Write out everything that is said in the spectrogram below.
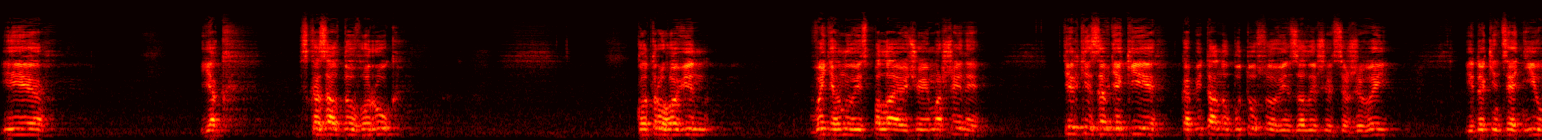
І, як сказав Довгорук, котрого він витягнув із палаючої машини, тільки завдяки капітану Бутусову він залишився живий і до кінця днів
